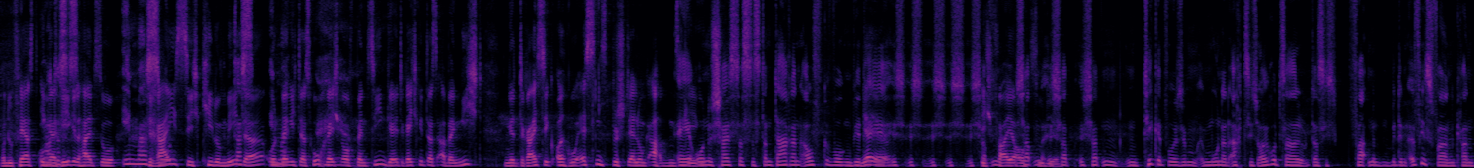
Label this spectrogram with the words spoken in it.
Und du fährst in Oh, der das Regel halt so immer so- 30 Kilometer. und immer- wenn ich das hochrechne auf Benzingeld, rechnet das aber nicht eine 30 Euro Essensbestellung abends. Ey, gegen. ohne Scheiß, dass es dann daran aufgewogen wird. Ja, Ey, ja. Ich, ich, ich, ich, ich, Ich ich auch hab zu ein- Ich dir. habe ich hab ein, ein Ticket, wo ich im, im Monat 80 Euro zahle, dass ich mit, mit den Öffis fahren kann.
